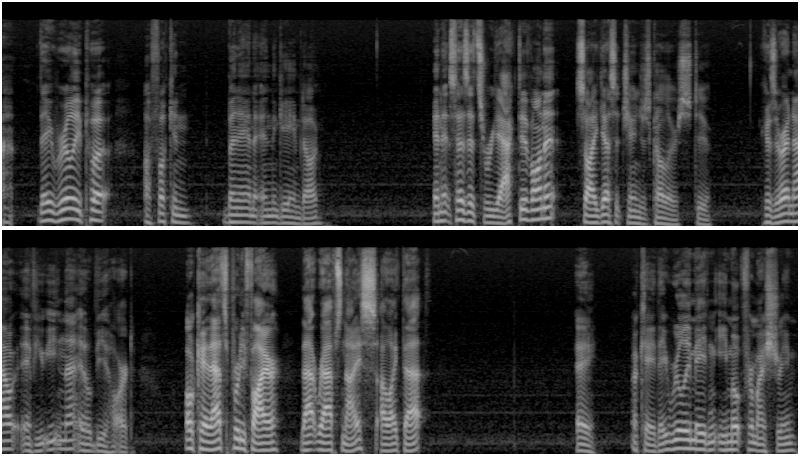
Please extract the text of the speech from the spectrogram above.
they really put a fucking banana in the game, dog. And it says it's reactive on it, so I guess it changes colors too. Because right now, if you eaten that, it'll be hard. Okay, that's pretty fire. That wrap's nice. I like that. Hey, okay, they really made an emote for my stream.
